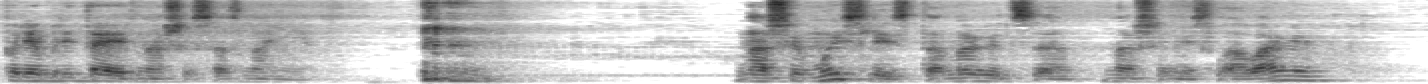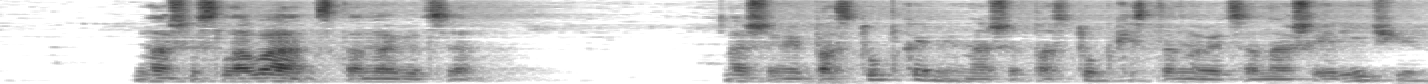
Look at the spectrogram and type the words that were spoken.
приобретает наше сознание. Наши мысли становятся нашими словами, Наши слова становятся нашими поступками, наши поступки становятся нашей речью,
